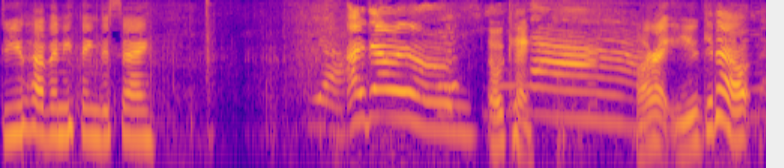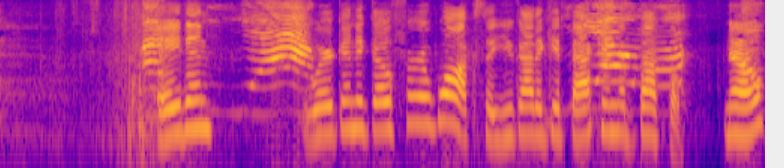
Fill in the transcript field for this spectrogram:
do you have anything to say? Yeah. I don't know. Okay. All right, you get out. Aidan, we're going to go for a walk, so you got to get back in the buckle. No,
